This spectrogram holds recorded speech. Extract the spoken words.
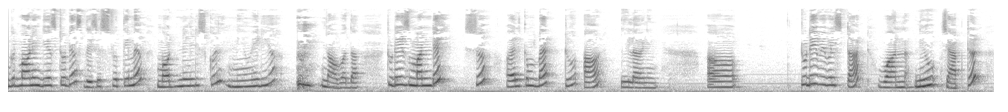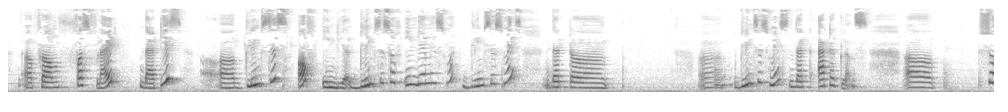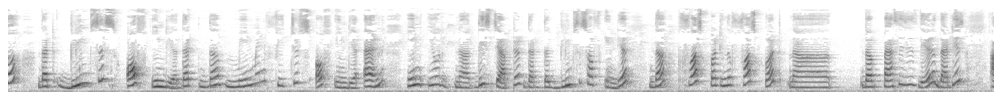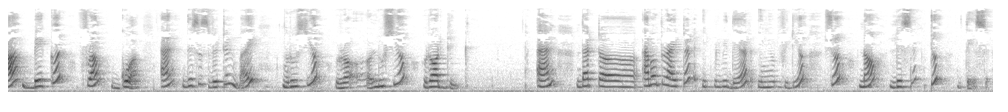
Good morning dear students. This is Shruti ma'am, Modern English School, New Area, Navada. Today is Monday, so welcome back to our e-learning. Uh, today we will start one new chapter uh, from first flight that is uh, glimpses of India. Glimpses of India means what? Glimpses means that uh, uh, glimpses means that at a glance. So that glimpses of India that the main main features of India. And in your uh, this chapter that the glimpses of India the first part in the first part uh, the passage is there that is a baker from Goa. And this is written by Lucio, Ro, Lucio Rodrigue and that uh, about writer it will be there in your video. So now listen to this.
